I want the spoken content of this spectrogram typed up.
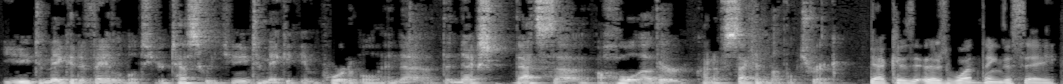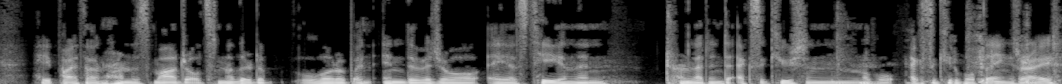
you need to make it available to your test suite. You need to make it importable, and uh, the next that's a, a, whole other kind of second level trick. Yeah, because there's one thing to say, "Hey Python, run this module." It's another to load up an individual AST and then turn that into executionable executable things, right?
